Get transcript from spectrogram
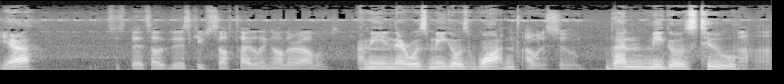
Yeah. It's just that's all they just keep self titling all their albums? I mean, there was Migos one, I would assume. then Migos two. Uh-huh.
